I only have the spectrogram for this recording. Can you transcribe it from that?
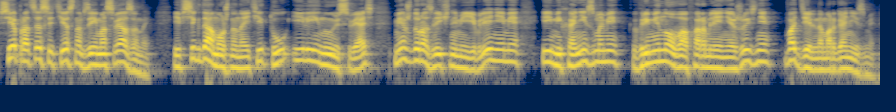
все процессы тесно взаимосвязаны, и всегда можно найти ту или иную связь между различными явлениями и механизмами временного оформления жизни в отдельном организме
